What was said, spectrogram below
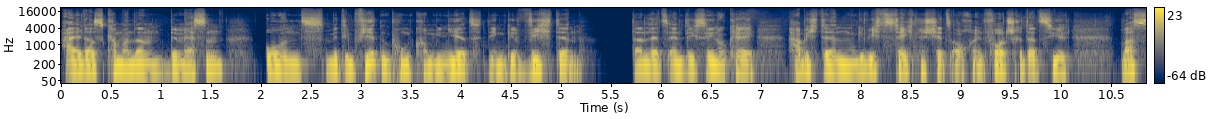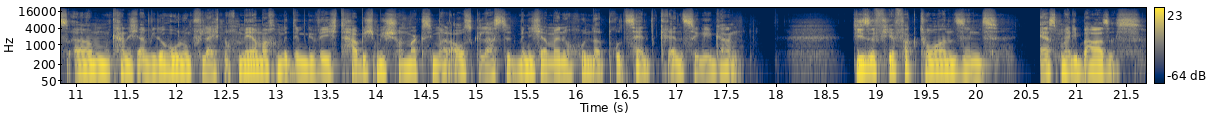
All das kann man dann bemessen und mit dem vierten Punkt kombiniert, den Gewichten, dann letztendlich sehen, okay, habe ich denn gewichtstechnisch jetzt auch einen Fortschritt erzielt? Was ähm, kann ich an Wiederholung vielleicht noch mehr machen mit dem Gewicht? Habe ich mich schon maximal ausgelastet? Bin ich an meine 100% Grenze gegangen? Diese vier Faktoren sind erstmal die Basis.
